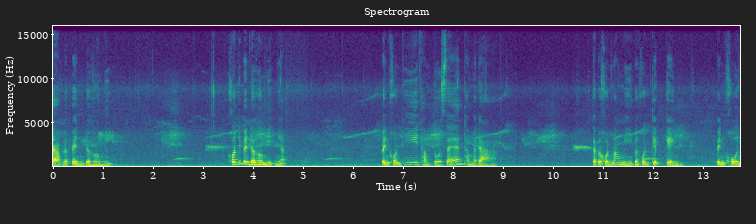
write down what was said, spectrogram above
ดาบและเป็นเดอะเฮอร์มิตคนที่เป็นเดอะเฮอร์มิตเนี่ย เป็นคนที่ทำตัวแสนธรรมดา แต่เป็นคนมั่งมี เป็นคนเก็บเก่ง เป็นคน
